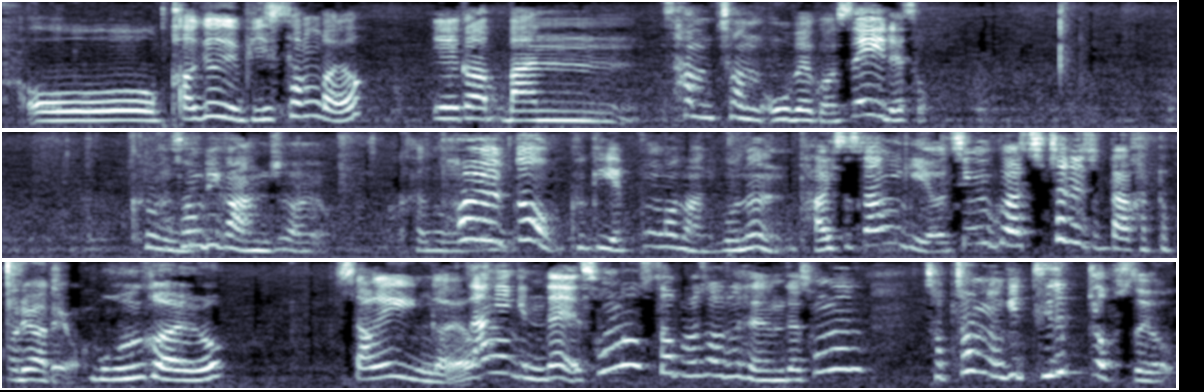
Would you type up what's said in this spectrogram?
오 가격이 비슷한가요? 얘가 13,500원 세일해서 그럼 가성비가 안 좋아요. 가성. 펄도 그렇게 예쁜 건 아니고는 다이소 쌍익이에요. 친구가 추천해줬다가 갖다 버려야 돼요. 뭔가요? 쌍액인가요? 쌍익인데 속눈썹으로 써도 되는데 속눈 접착력이 드럽게 없어요.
